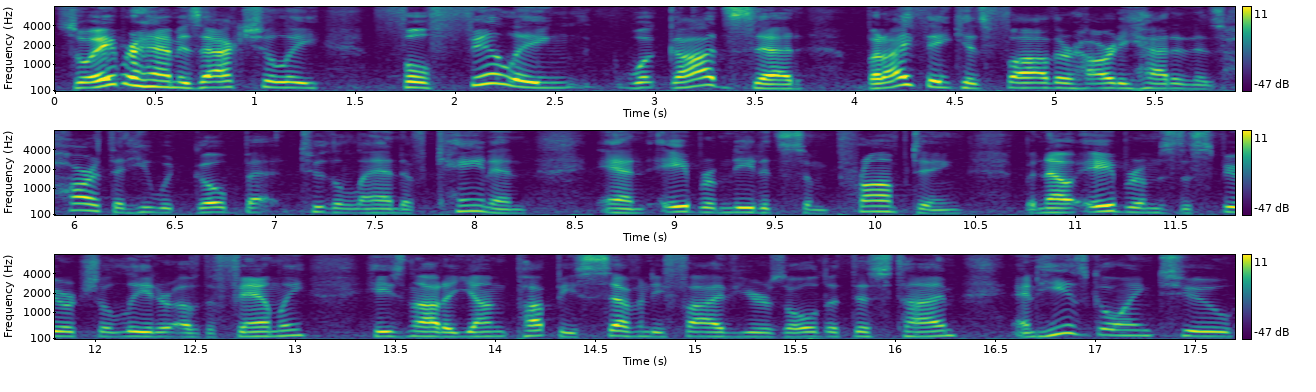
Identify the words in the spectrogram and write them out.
So Abraham is actually fulfilling what God said but I think his father already had in his heart that he would go back to the land of Canaan, and Abram needed some prompting. But now Abram's the spiritual leader of the family. He's not a young pup, he's 75 years old at this time, and he's going to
